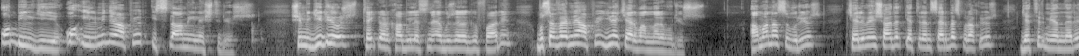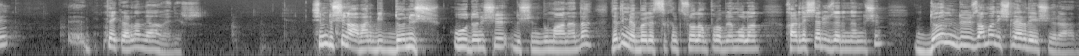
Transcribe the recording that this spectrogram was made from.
O bilgiyi, o ilmi ne yapıyor? İslamileştiriyor. Şimdi gidiyor tekrar kabilesine Ebu Zer Gıfari. Bu sefer ne yapıyor? Yine kervanları vuruyor. Ama nasıl vuruyor? Kelime-i şehadet getireni serbest bırakıyor. Getirmeyenleri e, tekrardan devam ediyor. Şimdi düşün abi hani bir dönüş, U dönüşü düşün bu manada. Dedim ya böyle sıkıntısı olan, problemi olan kardeşler üzerinden düşün. Döndüğü zaman işler değişiyor abi.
